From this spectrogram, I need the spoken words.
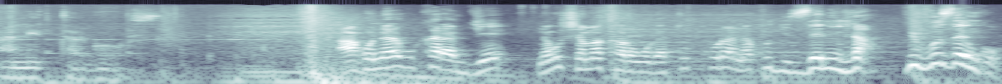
Anita rwose. Aho naragukarabye nagucishamo akarongo gatukura nakugize nta bivuze ngo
